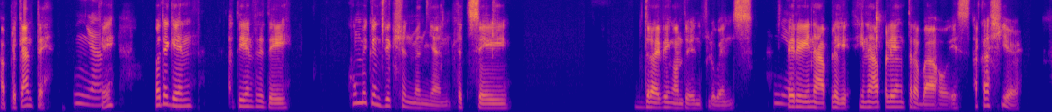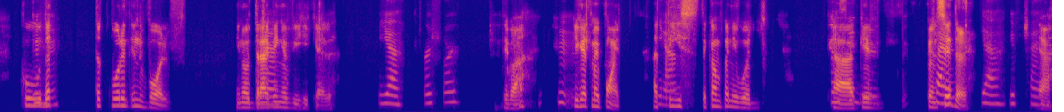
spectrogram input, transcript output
aplikante. Yeah. Okay. But again, at the end of the day, kung may conviction man yan, let's say, driving under influence, Yeah. pero yung ina-apply, ina-apply ang trabaho is a cashier who that, Mhm. that wouldn't involve, you know, driving a vehicle. Yeah. For sure. Di ba? Mm-mm. You get my point. At Yeah. least the company would uh, give consider Chance. Yeah. Give chance. Yeah.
